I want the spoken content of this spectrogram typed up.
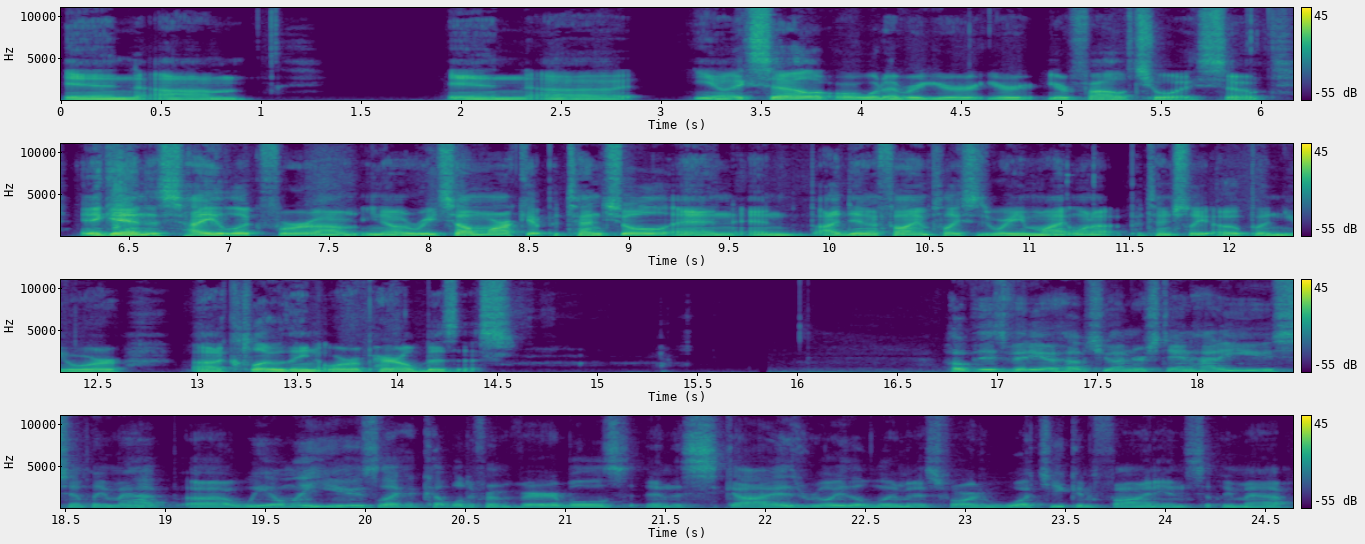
in um, in uh, you know Excel or whatever your your your file of choice. So again, this is how you look for um, you know retail market potential and and identifying places where you might want to potentially open your uh, clothing or apparel business. Hope this video helps you understand how to use SimplyMap. Uh, we only use like a couple different variables and the sky is really the limit as far as what you can find in SimplyMap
